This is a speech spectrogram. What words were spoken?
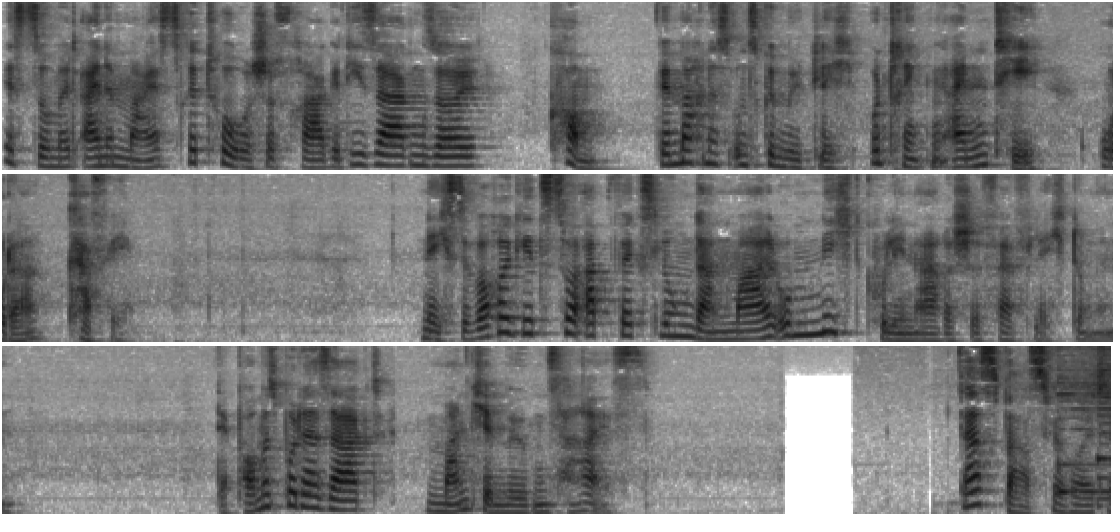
ist somit eine meist rhetorische Frage, die sagen soll, komm, wir machen es uns gemütlich und trinken einen Tee oder Kaffee. Nächste Woche geht's zur Abwechslung dann mal um nicht kulinarische Verflechtungen. Der Pommesbuddha sagt, manche mögen's heiß. Das war's für heute.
